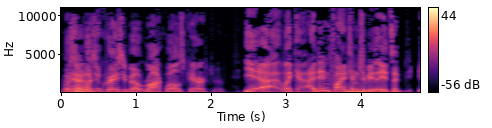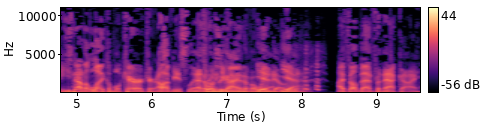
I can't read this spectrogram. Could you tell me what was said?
Wasn't, wasn't crazy about Rockwell's character. Yeah, like I didn't find him to be. It's a he's not a likable character. Obviously, I don't Throws want to a give guy him- out of a yeah, window, Yeah. yeah. I felt bad for that guy,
